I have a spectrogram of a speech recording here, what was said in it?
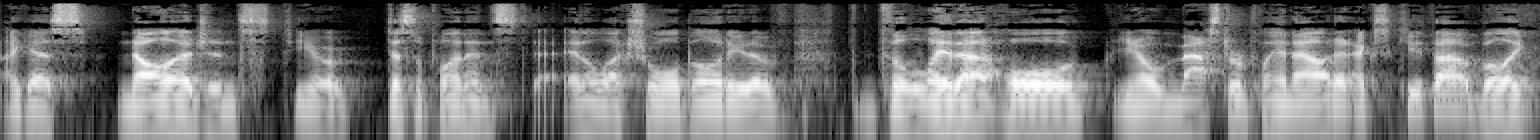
I guess knowledge and you know discipline and intellectual ability to to lay that whole you know master plan out and execute that. But like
